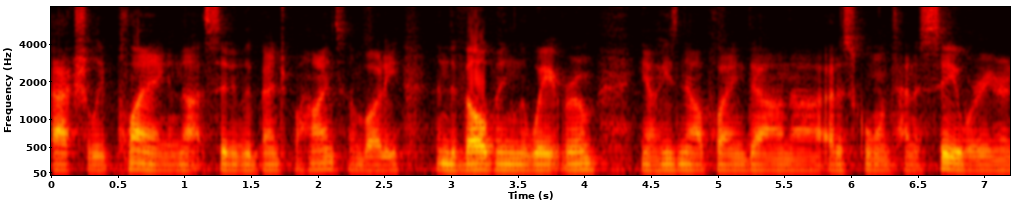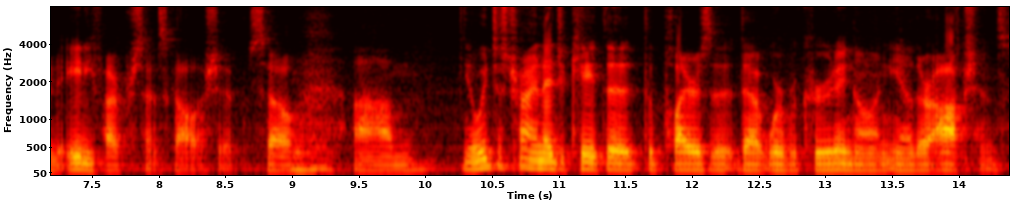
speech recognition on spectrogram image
actually playing and not sitting the bench behind somebody and developing the weight room. You know, he's now playing down uh, at a school in Tennessee where he earned 85% scholarship. So, um, you know, we just try and educate the, the players that, that we're recruiting on, you know, their options.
